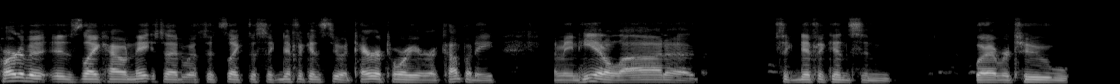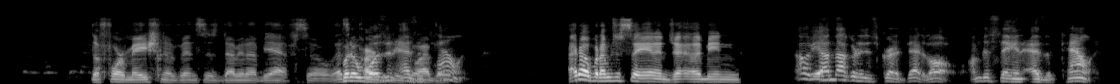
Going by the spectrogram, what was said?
Part of it is like how Nate said with it's like the significance to a territory or a company. I mean, he had a lot of significance and whatever to the formation of Vince's WWF. So that's but it wasn't as I a vote. talent. I know, but I'm just saying. In gen- I mean, Oh yeah, I'm not going to discredit that at all. I'm just saying as a talent.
